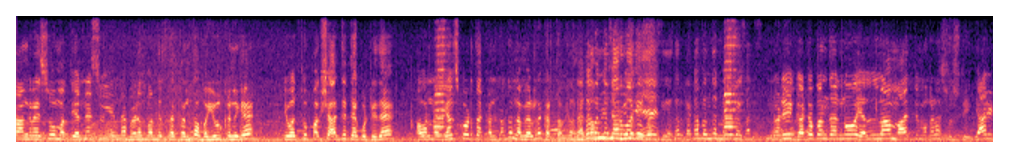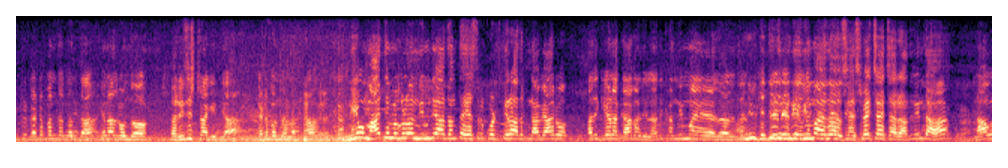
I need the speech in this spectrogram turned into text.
ಕಾಂಗ್ರೆಸ್ಸು ಮತ್ತು ಎನ್ ಎಸ್ ಯುಯಿಂದ ಬೆಳೆದು ಬಂದಿರತಕ್ಕಂಥ ಒಬ್ಬ ಯುವಕನಿಗೆ ಇವತ್ತು ಪಕ್ಷ ಆದ್ಯತೆ ಕೊಟ್ಟಿದೆ. ಅವ್ರನ್ನ ಗೆಲ್ಸ್ಕೊಡ್ತಕ್ಕಂಥದ್ದು ನಮ್ಮೆಲ್ಲರ ಕರ್ತವ್ಯ. ನೋಡಿ ಘಟಬಂಧನ್ನು ಎಲ್ಲ ಮಾಧ್ಯಮಗಳ ಸೃಷ್ಟಿ. ಯಾರಿಟ್ರು ಘಟಬಂಧನ್ ಅಂತ ಏನಾದರೂ ಒಂದು ರಿಜಿಸ್ಟರ್ ಆಗಿದೆಯಾ? ಘಟಬಂಧನ್ ಅಂತ? ನೀವು ಮಾಧ್ಯಮಗಳು ನಿಮ್ಮದೇ ಆದಂಥ ಹೆಸರು ಕೊಡ್ತೀರಾ? ಅದಕ್ಕೆ ನಾವು ಯಾರು ಅದಕ್ಕೆ ಹೇಳೋಕ್ಕಾಗೋದಿಲ್ಲ ಆಗೋದಿಲ್ಲ. ಅದಕ್ಕೆ ನಿಮ್ಮ ನಿಮ್ಮ ಸ್ವೇಚ್ಛಾಚಾರ. ಅದರಿಂದ ನಾವು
